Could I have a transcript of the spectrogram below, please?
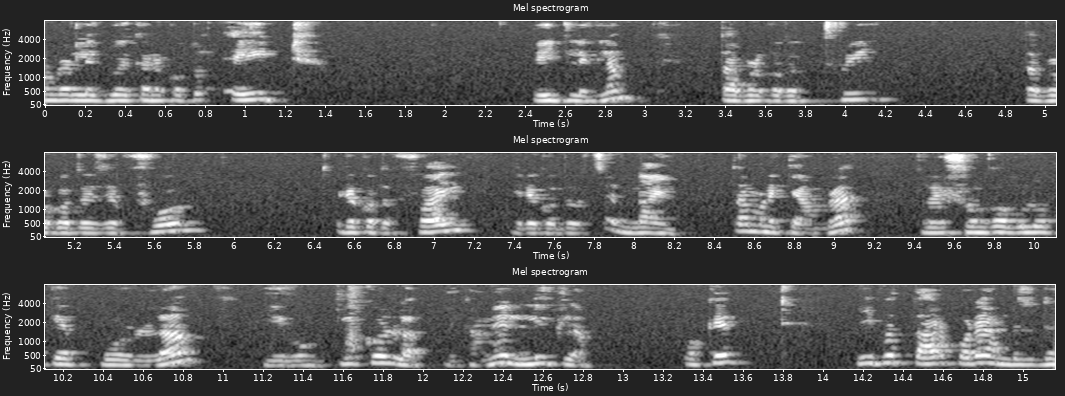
আমরা লিখব এখানে কত? এইট এইট লিখলাম। তারপর কত? থ্রি তারপর কত হচ্ছে? ফোর এটা কত? ফাইভ এটা কত হচ্ছে? নাইন তার মানে কি আমরা তাহলে সংখ্যাগুলোকে পড়লাম এবং কি করলাম? এখানে লিখলাম। ওকে এবার তারপরে আমরা যদি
